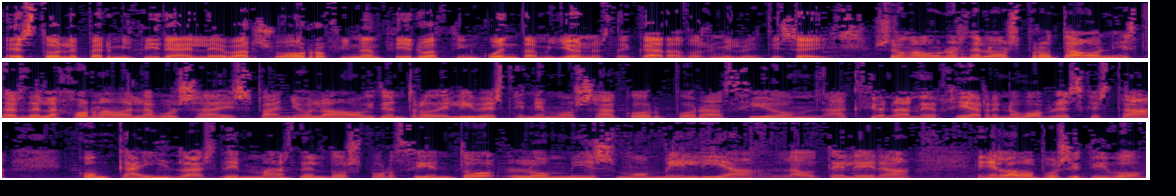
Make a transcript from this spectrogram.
Esto le permitirá elevar su ahorro financiero a 50 millones de cara a 2026. Son algunos de los protagonistas de la jornada en la Bolsa Española. Hoy dentro del IBEX tenemos a Corporación Acción Energías Renovables, que está con caídas de más del 2%. Lo mismo Melia, la hotelera. En el lado positivo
